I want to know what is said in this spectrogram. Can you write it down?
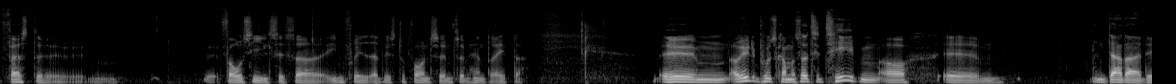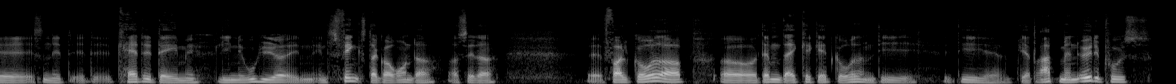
første forudsigelse så indfriet, at hvis du får en søn, så vil han dræbe dig. Øhm, og Ødipus kommer så til Theben, og øhm, der er der det, sådan et, et kattedame lignende uhyre, en, en sfinks, der går rundt og, og sætter øh, folk gåder op, og dem, der ikke kan gætte gåderne, de, de øh, bliver dræbt. Men Ødipus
